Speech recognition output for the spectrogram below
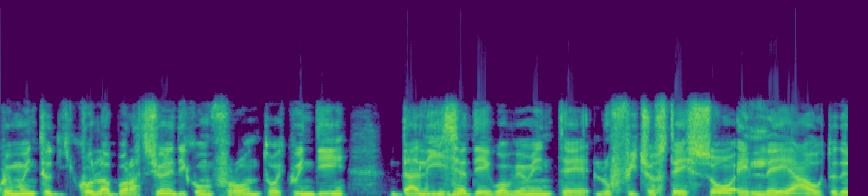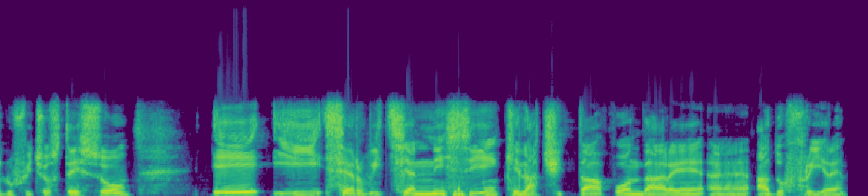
quel momento di collaborazione e di confronto e quindi da lì si adegua ovviamente l'ufficio stesso e il layout dell'ufficio stesso e i servizi annessi che la città può andare eh, ad offrire.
